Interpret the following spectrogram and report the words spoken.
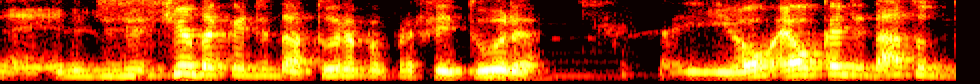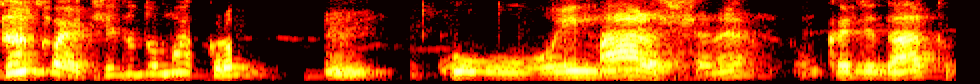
ele desistiu da candidatura para a prefeitura. E é o candidato do partido do Macron, o Em Marcha, né? Um candidato,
